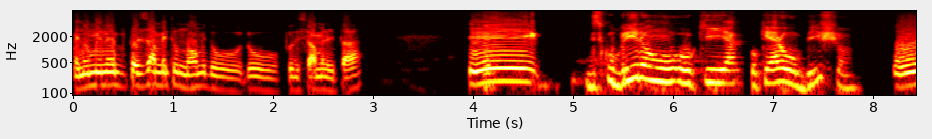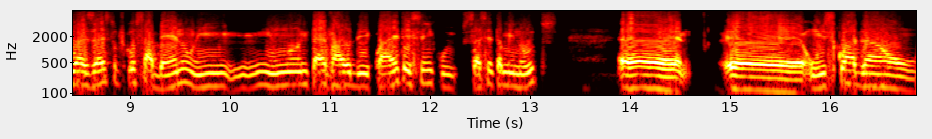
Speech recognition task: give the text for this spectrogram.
Eu não me lembro precisamente o nome do, do policial militar, e descobriram o que, o que era o bicho? O exército ficou sabendo em, em um intervalo de 45, 60 minutos. É, é, um esquadrão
